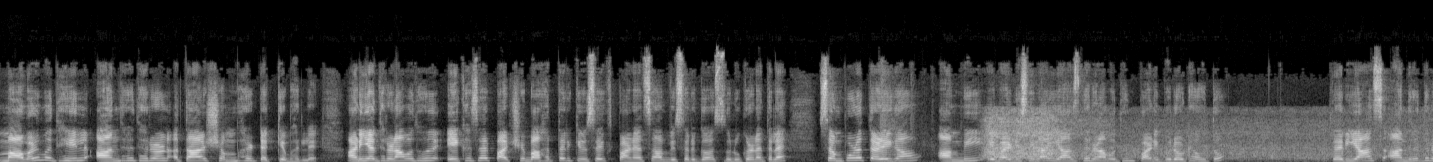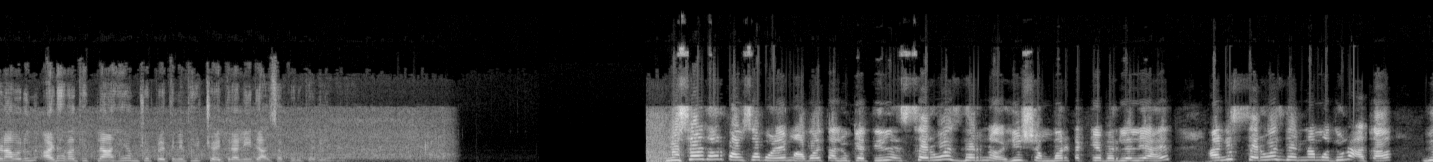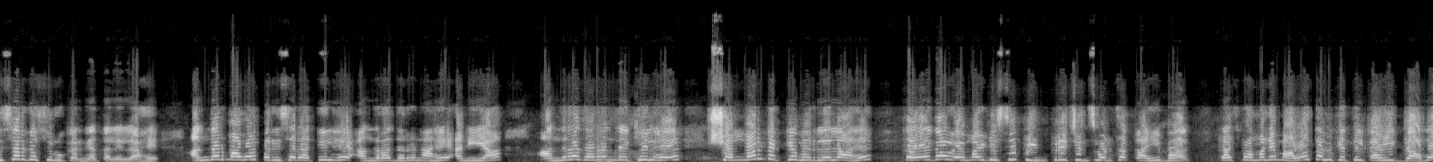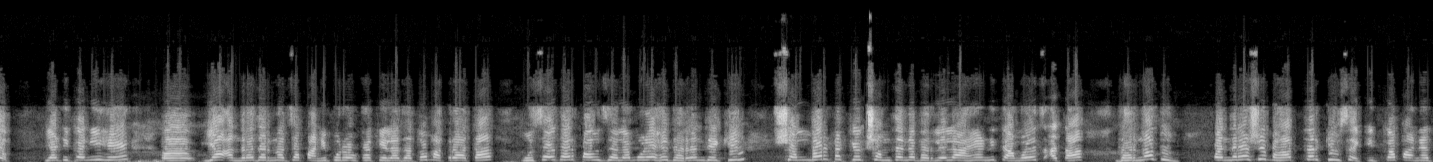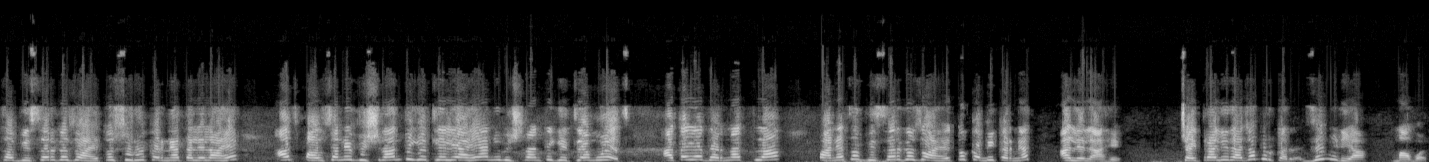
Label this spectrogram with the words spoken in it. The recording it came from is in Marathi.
मावळमधील आंध्र धरण आता शंभर टक्के भरले आणि या धरणामधून एक हजार पाचशे बहात्तर क्युसेक्स पाण्याचा विसर्ग सुरू करण्यात आलाय. संपूर्ण तळेगाव आंबी एमआयडीसीला याच धरणामधून पाणी पुरवठा होतो. तर याच आंध्र धरणावरून आढावा घेतला आहे आमचे प्रतिनिधी चैत्राली राजापूरकर यांनी. मुसळधार पावसामुळे मावळ तालुक्यातील सर्वच धरणं ही शंभर टक्के भरलेली आहेत. आणि सर्वच धरणामधून आता विसर्ग सुरू करण्यात आलेला आहे. अंदर मावळ परिसरातील हे आंध्रा धरण आहे आणि या आंध्रा धरण देखील हे शंभर टक्के भरलेलं आहे. तळेगाव एम आयडीसी पिंपरी चिंचवडचा काही भाग त्याचप्रमाणे मावळ तालुक्यातील काही गावं या ठिकाणी हे या आंध्रा धरणाचा पाणी पुरवठा केला जातो. मात्र आता मुसळधार पाऊस झाल्यामुळे हे धरण देखील शंभर टक्के क्षमतेने भरलेलं आहे आणि त्यामुळेच आता धरणातून पंधराशे बहात्तर क्युसेक इतका पाण्याचा विसर्ग जो आहे तो सुरू करण्यात आलेला आहे. आज पावसाने विश्रांती घेतलेली आहे आणि विश्रांती घेतल्यामुळेच आता या धरणातला पाण्याचा विसर्ग जो आहे तो कमी करण्यात आलेला आहे. Chaitrali Rajapurkar Zee Media Maval.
